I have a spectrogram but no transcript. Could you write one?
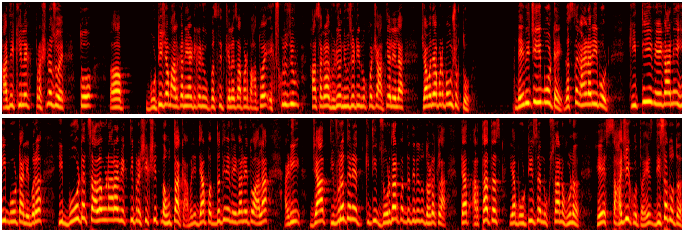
हा देखील एक प्रश्न जो आहे तो बोटीच्या मालकाने या ठिकाणी उपस्थित केल्याचं आपण पाहतोय. एक्सक्लुझिव्ह हा सगळा व्हिडिओ न्यूज एटीन लोकमतच्या हाती आलेला आहे. ज्यामध्ये आपण पाहू शकतो नेव्हीची ही बोट आहे गस्त घालणारी ही बोट. किती वेगाने ही बोट आली? बरं ही बोट चालवणारा व्यक्ती प्रशिक्षित नव्हता का? म्हणजे ज्या पद्धतीने वेगाने तो आला आणि ज्या तीव्रतेने किती जोरदार पद्धतीने तो धडकला त्यात अर्थातच या बोटीचं नुकसान होणं हे साहजिक होतं हे दिसत होतं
